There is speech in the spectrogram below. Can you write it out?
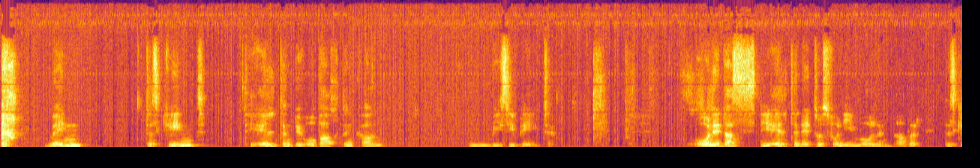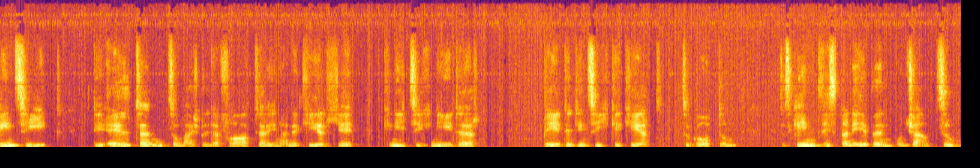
wenn das Kind die Eltern beobachten kann, wie sie beten ohne dass die Eltern etwas von ihm wollen. Aber das Kind sieht, die Eltern, zum Beispiel der Vater in einer Kirche, kniet sich nieder, betet in sich gekehrt zu Gott und das Kind ist daneben und schaut zu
